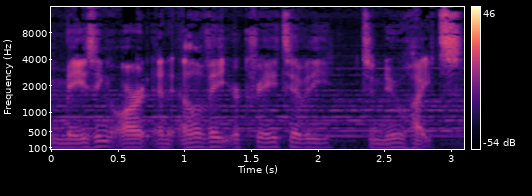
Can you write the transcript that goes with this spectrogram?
amazing art and elevate your creativity to new heights.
